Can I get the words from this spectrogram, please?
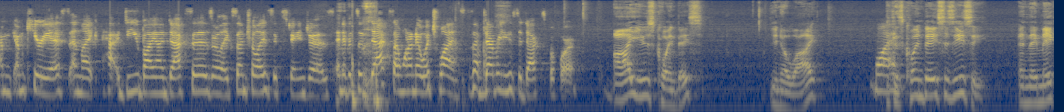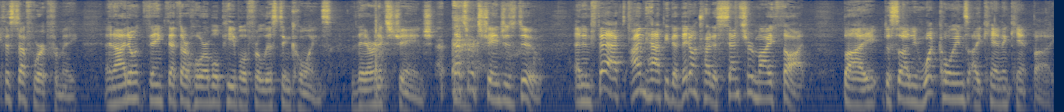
I'm I'm curious. And like, how, do you buy on dexes or like centralized exchanges? And if it's a dex, I want to know which ones because I've never used a dex before. I use Coinbase. You know why? Why? Because Coinbase is easy, and they make the stuff work for me. And I don't think that they're horrible people for listing coins. They're an exchange. That's what exchanges do. And in fact, I'm happy that they don't try to censor my thought by deciding what coins I can and can't buy.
